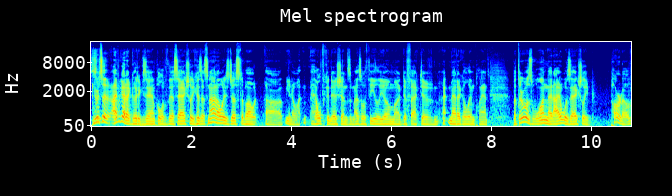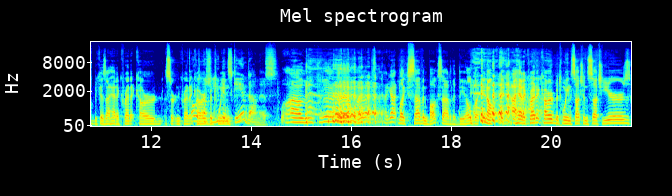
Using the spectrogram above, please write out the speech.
Here's a I've got a good example of this actually because it's not always just about uh, you know health conditions, mesothelioma, defective medical implants, but there was one that I was actually part of because I had a credit card, a certain credit Oh, card so between. you've been scammed on this. Uh, I got like seven bucks out of the deal, but you know, I had a credit card between such and such years,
